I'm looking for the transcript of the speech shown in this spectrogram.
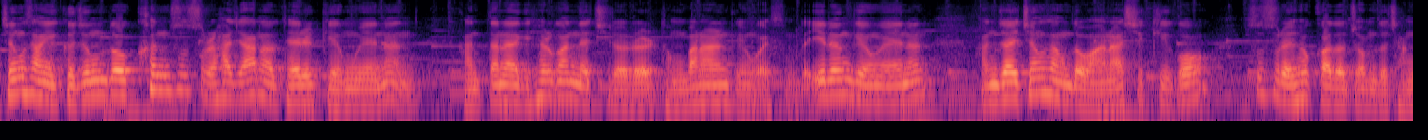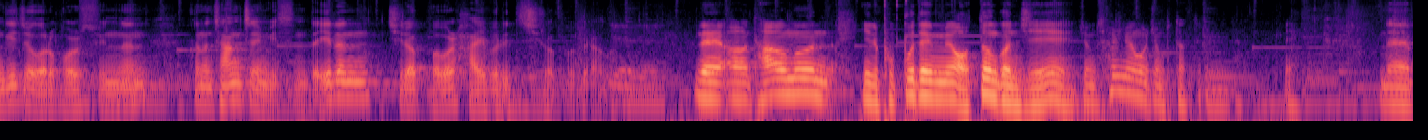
증상이 그 정도 큰 수술을 하지 않아도 될 경우에는 간단하게 혈관 내 치료를 동반하는 경우가 있습니다. 이런 경우에는 환자의 증상도 완화시키고 수술의 효과도 좀 더 장기적으로 볼 수 있는 그런 장점이 있습니다. 이런 치료법을 하이브리드 치료법이라고 합니다. 네, 어, 다음은 이 복부대면 어떤 건지 좀 설명을 좀 부탁드립니다. 네,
